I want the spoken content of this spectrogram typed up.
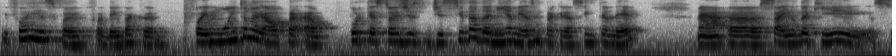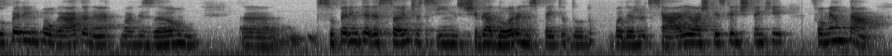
e foi isso, foi, foi bem bacana. Foi muito legal pra, é, por questões de, de cidadania mesmo, para a criança entender. Né? Uh, saiu daqui super empolgada, né, com uma visão uh, super interessante, assim, instigadora a respeito do, do, Poder Judiciário. Eu acho que é isso que a gente tem que fomentar,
